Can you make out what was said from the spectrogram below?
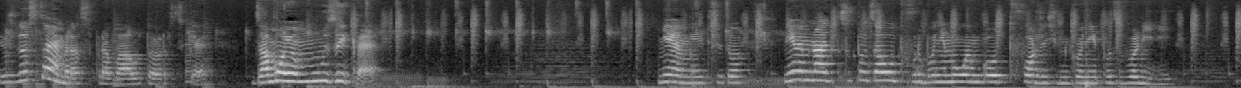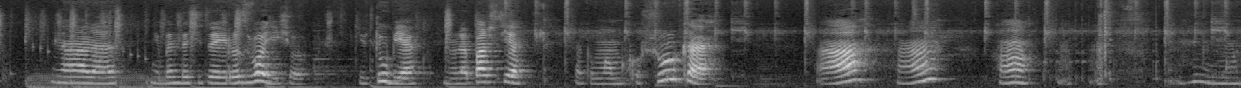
Już dostałem raz prawa autorskie. Za moją muzykę. Nie wiem, czy to... Nie wiem nawet co to za utwór, bo nie mogłem go odtworzyć, mi go nie pozwolili. No ale nie będę się tutaj rozwodzić o YouTubie. No ale patrzcie, jaką mam koszulkę. A? A? A. Mhm,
